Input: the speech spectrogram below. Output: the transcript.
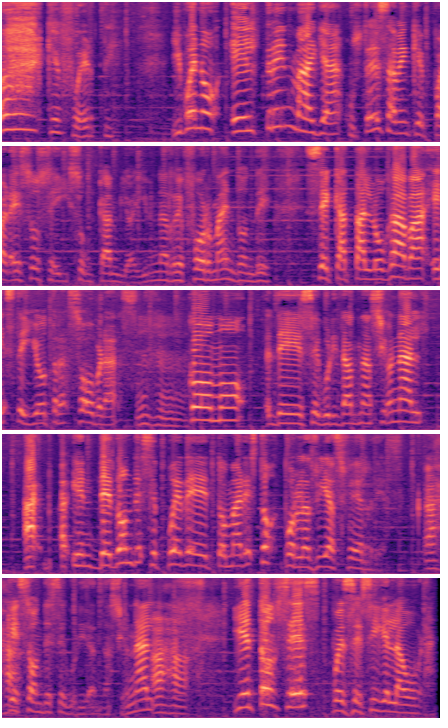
¡Ay, qué fuerte! Y bueno, el tren Maya, ustedes saben que para eso se hizo un cambio, hay una reforma en donde se catalogaba este y otras obras como de seguridad nacional. Ah, ah, en- ¿De dónde se puede tomar esto? Por las vías férreas, Ajá. que son de seguridad nacional. Y entonces, pues se sigue la obra.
